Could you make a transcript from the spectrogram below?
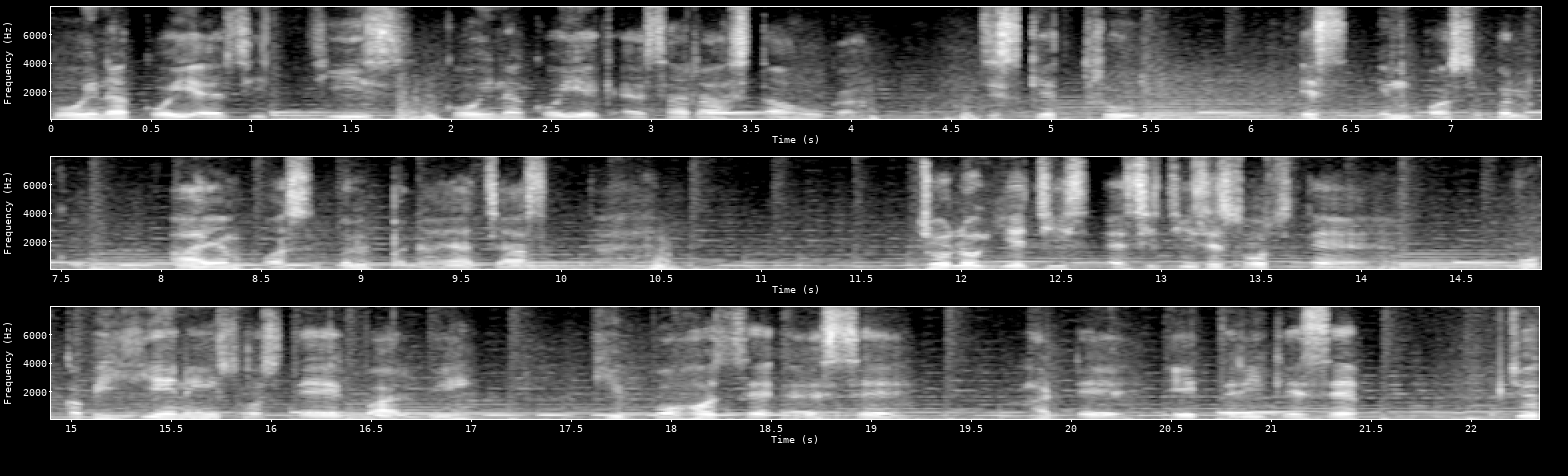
कोई ना कोई ऐसी चीज़, कोई ना कोई एक ऐसा रास्ता होगा जिसके थ्रू इस इम्पॉसिबल को आई एम पॉसिबल बनाया जा सकता है। जो लोग ये चीज़, ऐसी चीज़ें सोचते हैं, वो कभी ये नहीं सोचते एक बार भी कि बहुत से ऐसे हटे एक तरीके से जो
